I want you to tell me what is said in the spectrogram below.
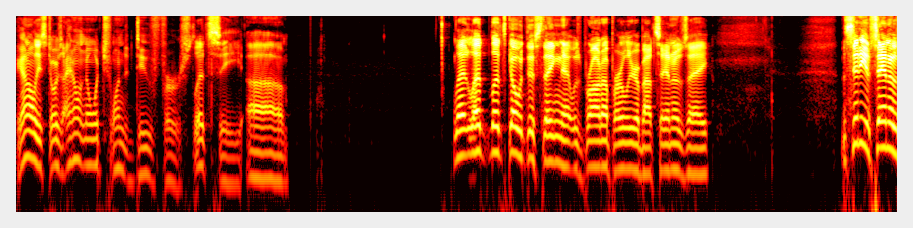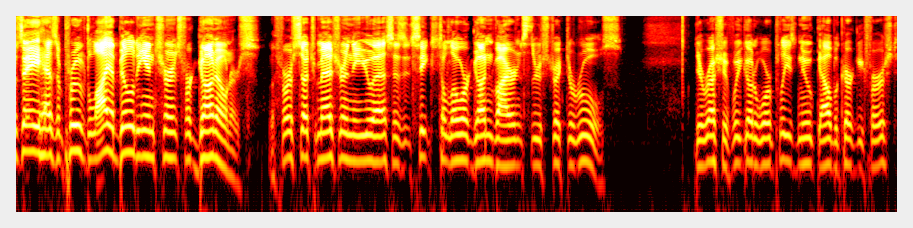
I got all these stories. I don't know which one to do first. Let's see. Uh, let, let, let's go with this thing that was brought up earlier about San Jose. The city of San Jose has approved liability insurance for gun owners, the first such measure in the U.S. as it seeks to lower gun violence through stricter rules. Dear Russia, if we go to war, please nuke Albuquerque first.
